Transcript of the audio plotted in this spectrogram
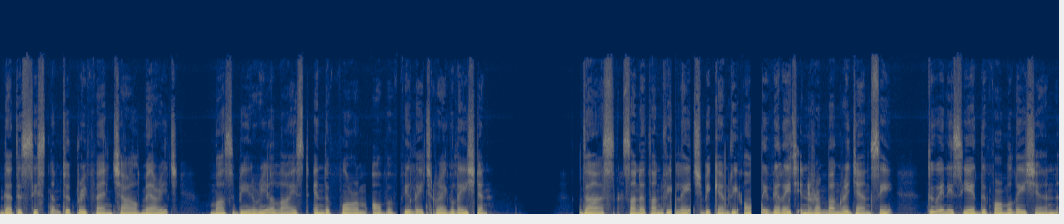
that the system to prevent child marriage must be realized in the form of a village regulation. Thus, Sanatan village became the only village in Rembang Regency to initiate the formulation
